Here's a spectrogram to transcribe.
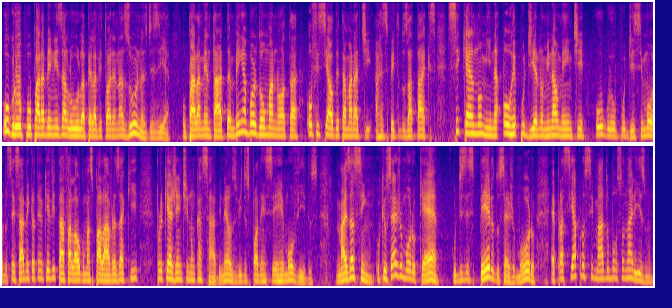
O grupo parabeniza Lula pela vitória nas urnas, dizia. O parlamentar também abordou uma nota oficial do Itamaraty a respeito dos ataques. Sequer nomina ou repudia nominalmente o grupo, disse Moro. Vocês sabem que eu tenho que evitar falar algumas palavras aqui, porque a gente nunca sabe, né? Os vídeos podem ser removidos. Mas assim, o que o Sérgio Moro quer o desespero do Sérgio Moro é para se aproximar do bolsonarismo.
